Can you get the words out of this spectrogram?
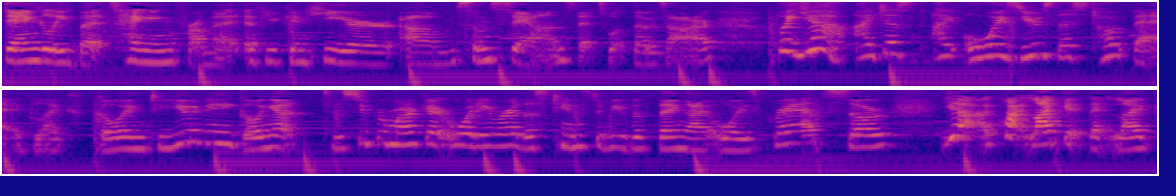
dangly bits hanging from it. If you can hear um, some sounds, that's what those are. But yeah, I just, I always use this tote bag, like going to uni, going out to the supermarket or whatever, this tends to be the thing I always grab. So yeah, I quite like it that like,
